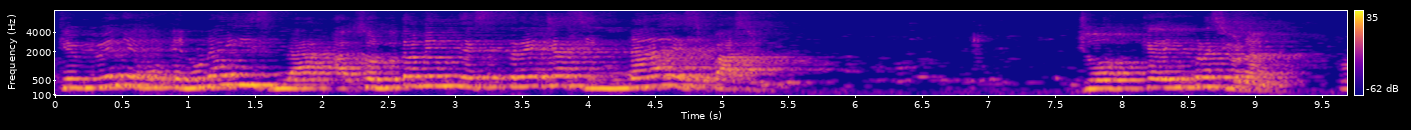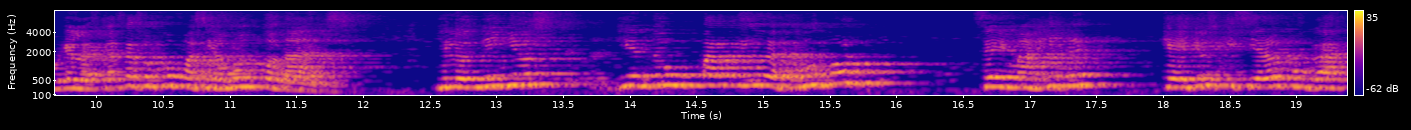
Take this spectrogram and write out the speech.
que viven en, en una isla absolutamente estrecha, sin nada de espacio yo quedé impresionada, porque las casas son como así amontonadas. Y los niños viendo un partido de fútbol, se imaginan que ellos quisieran jugar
